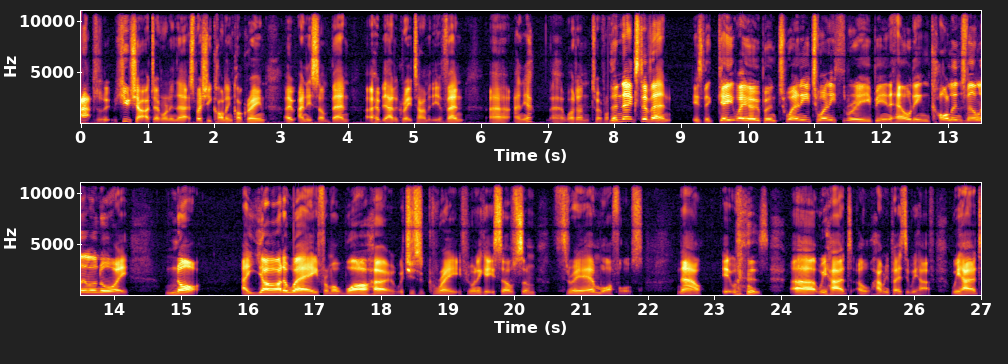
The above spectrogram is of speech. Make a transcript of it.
absolute huge shout out to everyone in there, especially Colin Cochrane uh, and his son Ben. I hope they had a great time at the event. Uh, and yeah, uh, well done to everyone. The next event is the Gateway Open 2023 being held in Collinsville, Illinois, not a yard away from Oahu, which is great if you want to get yourself some 3am waffles. Now, it was uh, we had oh how many players did we have we had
